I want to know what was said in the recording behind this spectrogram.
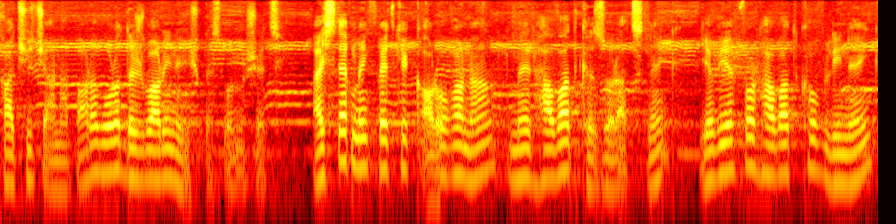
խաչի ճանապարհը, որը դժվարին է, ինչպես որ նշեցի։ Այստեղ մենք պետք է կարողանալ մեր հավատքը զորացնենք եւ երբ որ հավատքով լինենք,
